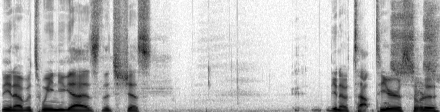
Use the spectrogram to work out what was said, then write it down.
you know, between you guys that's just, you know, top tier, Well, sort of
